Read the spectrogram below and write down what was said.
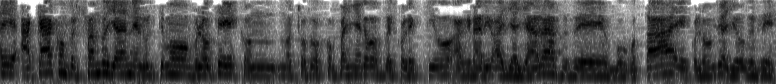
eh, acá conversando ya en el último bloque con nuestros dos compañeros del colectivo agrario Ayayala desde Bogotá, eh, Colombia, yo desde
